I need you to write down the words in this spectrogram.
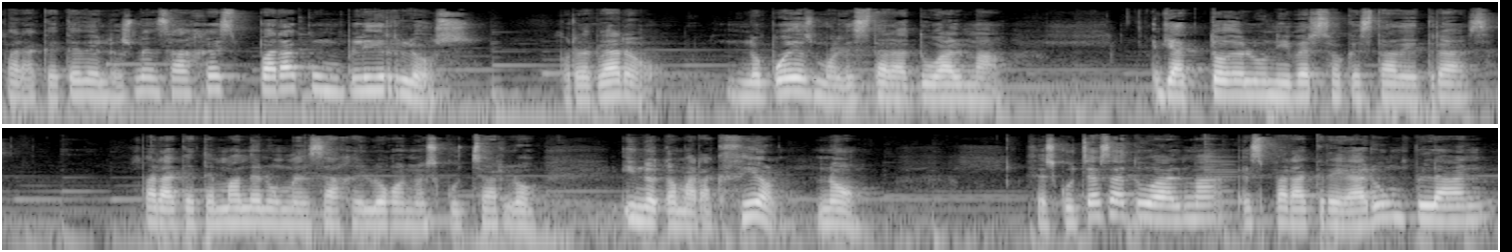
para que te dé los mensajes para cumplirlos. Porque claro, no puedes molestar a tu alma y a todo el universo que está detrás para que te manden un mensaje y luego no escucharlo y no tomar acción. No, si escuchas a tu alma es para crear un plan,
